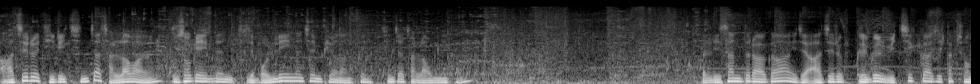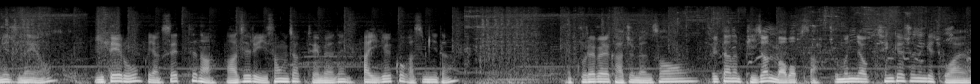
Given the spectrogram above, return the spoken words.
아즈르 딜이 진짜 잘 나와요. 구석에 있는 이제 멀리 있는 챔피언한테 진짜 잘 나옵니다. 자, 리산드라가 이제 아즈르 긁을 위치까지 딱 정해주네요. 이대로 그냥 세트나 아즈르 이성작 되면은 다 이길 것 같습니다. 네, 9레벨 가주면서 일단은 비전 마법사 주문력 챙겨주는 게 좋아요.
